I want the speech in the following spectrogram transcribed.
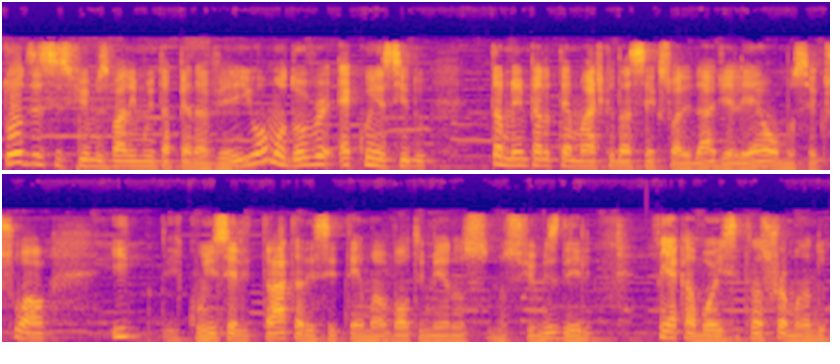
Todos esses filmes valem muito a pena ver. E o Almodóvar é conhecido também pela temática da sexualidade, ele é homossexual e, e com isso ele trata desse tema volta e menos nos filmes dele e acabou se transformando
